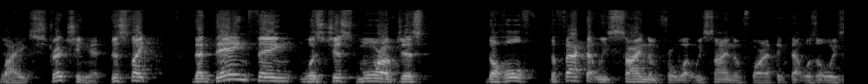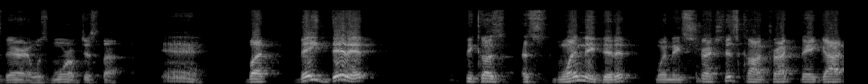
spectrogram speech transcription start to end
by stretching it. Just like the dang thing was just more of just the whole the fact that we signed them for what we signed them for. I think that was always there. It was more of just a eh. But they did it because as, when they did it, when they stretched his contract, they got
